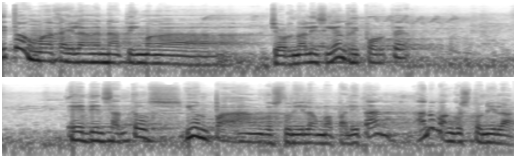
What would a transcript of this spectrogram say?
ito ang mga kailangan nating mga journalist ngayon, reporter. Eden Santos, yun pa ang gusto nilang mapalitan. Ano bang gusto nila?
